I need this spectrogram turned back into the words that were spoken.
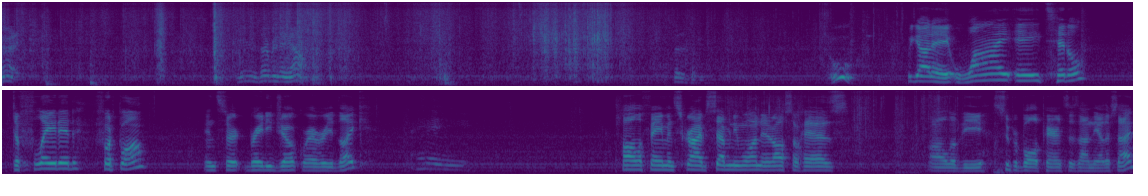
Alright. Here's everything else. Ooh. We got a Y.A. Tittle deflated football. Insert Brady joke wherever you'd like. Hey. Hall of Fame inscribed 71. It also has all of the Super Bowl appearances on the other side.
